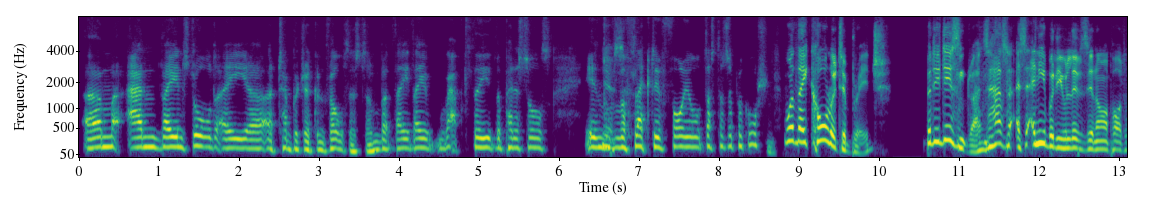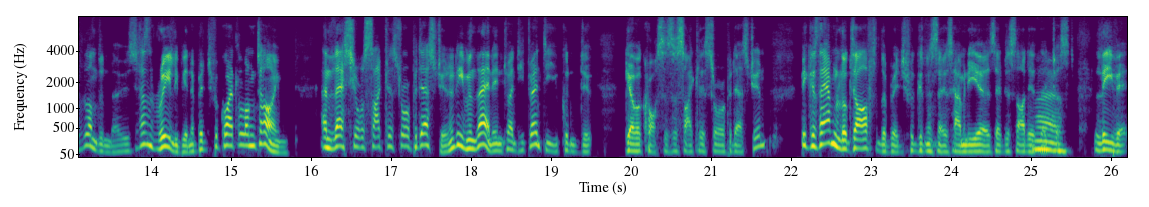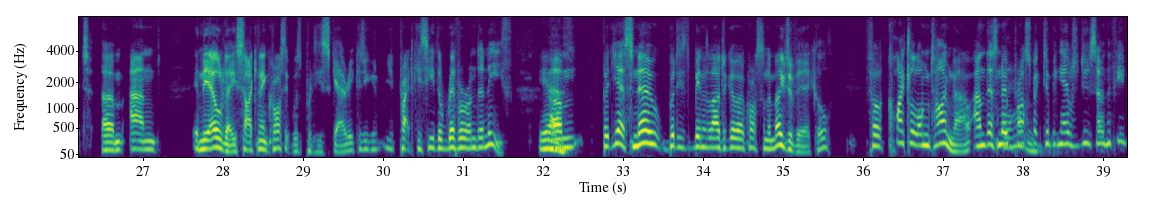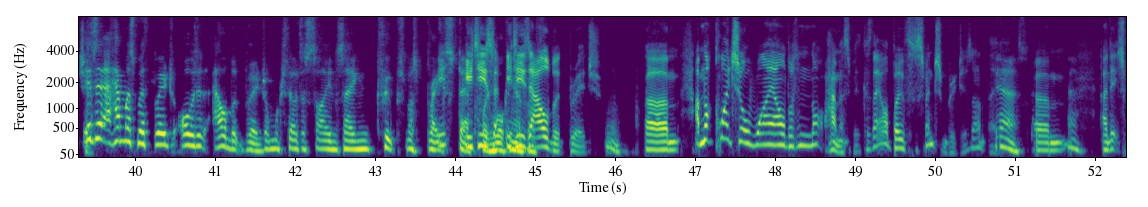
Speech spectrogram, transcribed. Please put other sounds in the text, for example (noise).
Um, and they installed a, uh, a temperature control system, but they, they wrapped the, the pedestals in Yes. reflective foil just as a precaution. Well, they call it a bridge, but it isn't. It hasn't, as anybody who lives in our part of London knows, it hasn't really been a bridge for quite a long time, unless you're a cyclist or a pedestrian. And even then, in 2020, you couldn't do go across as a cyclist or a pedestrian because they haven't looked after the bridge for goodness knows how many years. They've decided No. they'd just leave it. Um, and in the old days, cycling across it was pretty scary because you you practically see the river underneath. Yes. Um, but yes, nobody's been allowed to go across in a motor vehicle for quite a long time now, and there's no They haven't. prospect of being able to do so in the future. Is it Hammersmith Bridge or is it Albert Bridge on which there was a sign saying troops must break It- steps? it is it is across? Albert Bridge. Hmm. Um, I'm not quite sure why Albert and not Hammersmith because they are both suspension bridges, aren't they? Yes. Um, Yeah. and it's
